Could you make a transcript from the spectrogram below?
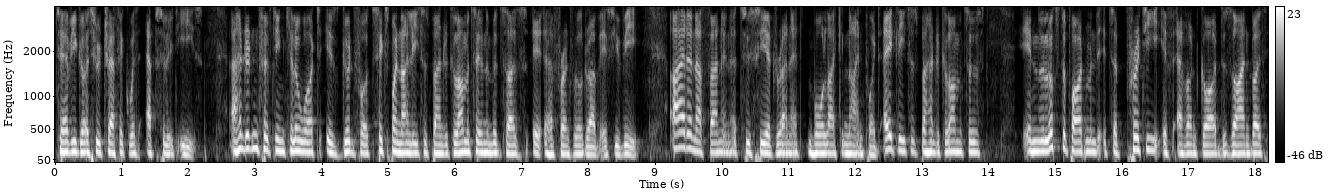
to have you go through traffic with absolute ease. 115 kilowatt is good for 6.9 litres per 100 kilometer in the midsize uh, front wheel drive SUV. I had enough fun in it to see it run at more like 9.8 litres per 100 kilometers in the looks department, it's a pretty, if avant-garde design, both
